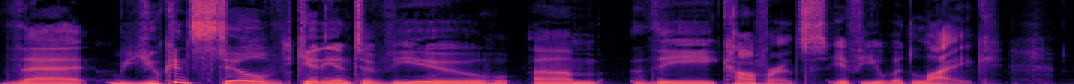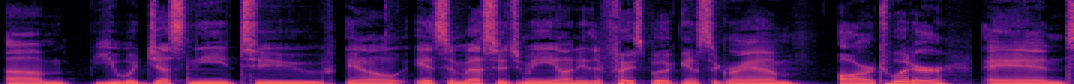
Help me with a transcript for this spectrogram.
that you can still get into view um, the conference if you would like. Um, you would just need to, you know, instant message me on either Facebook, Instagram, or Twitter, and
